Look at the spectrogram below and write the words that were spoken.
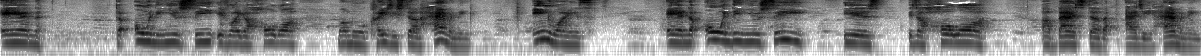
and the only thing you see is like a whole lot more crazy stuff happening anyways. And the only thing you see is is a whole lot of bad stuff actually happening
